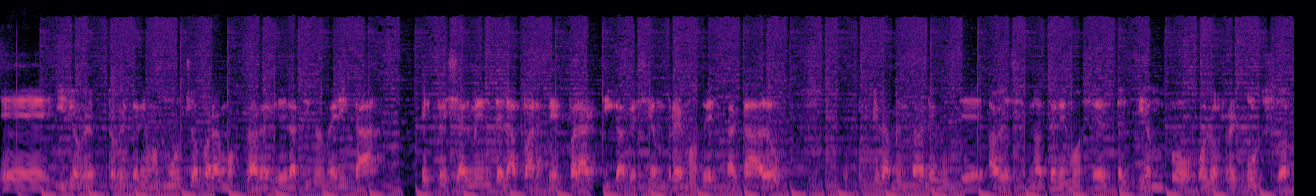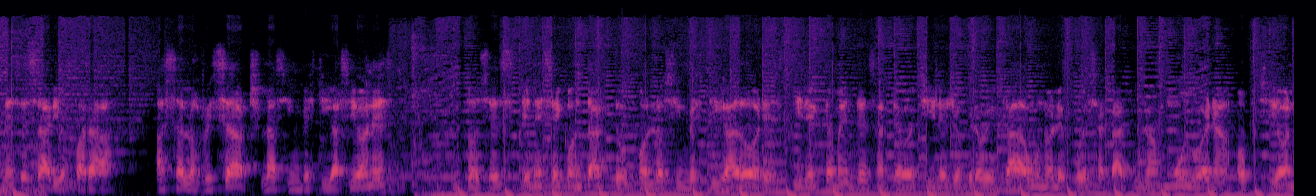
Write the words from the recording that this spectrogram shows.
Eh, y yo creo que tenemos mucho para mostrar desde Latinoamérica, especialmente la parte práctica que siempre hemos destacado, porque lamentablemente a veces no tenemos el tiempo o los recursos necesarios para hacer los research, las investigaciones. Entonces, en ese contacto con los investigadores directamente en Santiago de Chile, yo creo que cada uno le puede sacar una muy buena opción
